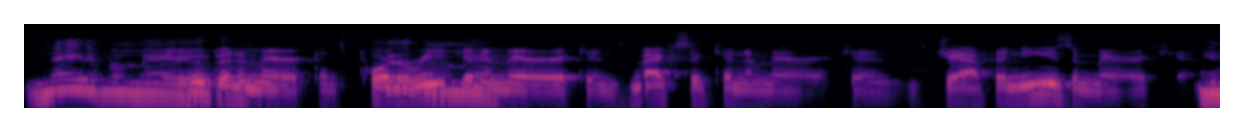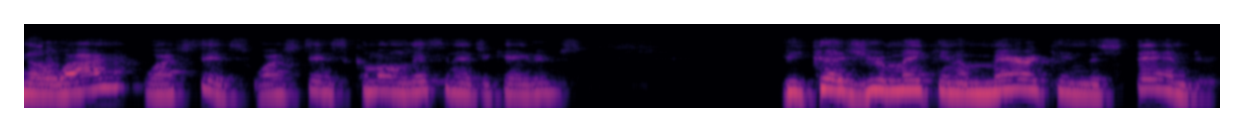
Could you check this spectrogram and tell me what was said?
Native Americans, Cuban Americans, Puerto Cuban Rican Americans. Americans, Mexican Americans, Japanese Americans. You know why? Watch this. Watch this. Come on, listen, educators. Because you're making American the standard.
